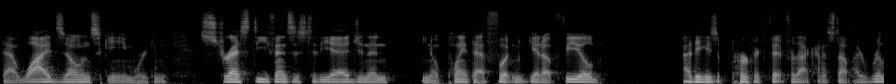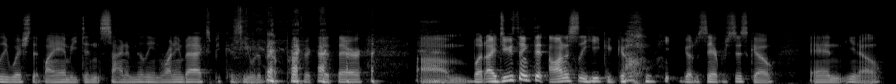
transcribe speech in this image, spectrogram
that wide zone scheme where he can stress defenses to the edge and then you know plant that foot and get upfield. I think he's a perfect fit for that kind of stuff. I really wish that Miami didn't sign a million running backs because he would have been a perfect fit there. Um, but I do think that honestly he could go he could go to San Francisco and you know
